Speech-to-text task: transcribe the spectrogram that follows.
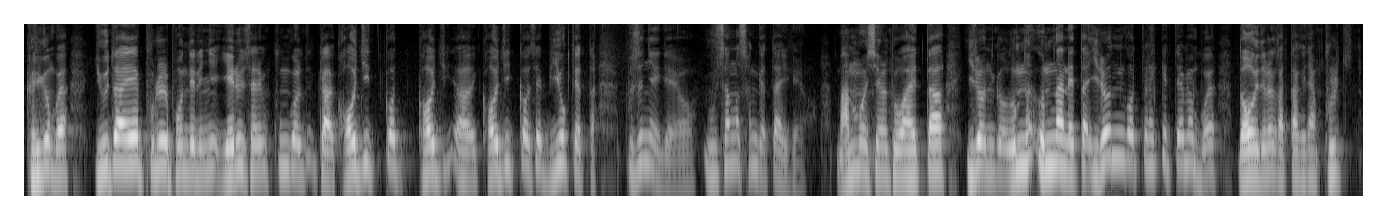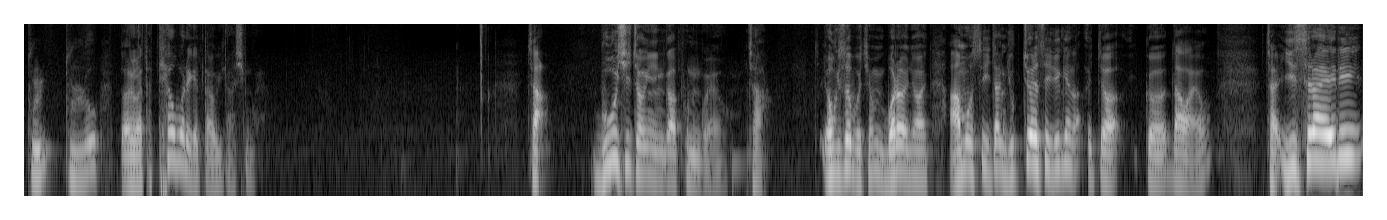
그리고 뭐야 유다의 불을 보내리니 예루살렘 궁궐 그러니까 거짓 것 거짓 아, 거짓 것에 미혹됐다. 무슨 얘기예요? 우상을 섬겼다 이게요. 만모신을 도와했다 이런 거 음란, 음란했다 이런 것들 했기 때문에 뭐야 너희들을 갖다 그냥 불, 불 불로 너희를 갖다 태워버리겠다고 얘기하신 거예요. 자 무엇이 정의인가 보는 거예요. 자 여기서 보시면 뭐라고 하냐면 아모스 2장 6절에서 이렇게 나, 저, 그, 나와요. 자 이스라엘이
